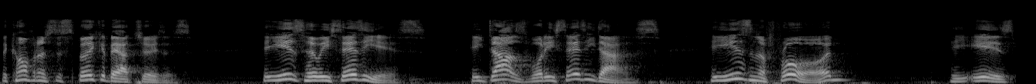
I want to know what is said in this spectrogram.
The confidence to speak about Jesus. He is who He says He is. He does what He says He does. He isn't a fraud. He is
